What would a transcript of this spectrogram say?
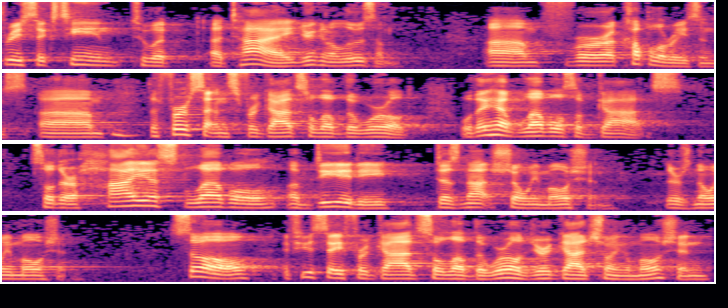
three sixteen to a, a Thai, you're going to lose them. Um, for a couple of reasons. Um, the first sentence, "For God so loved the world." Well, they have levels of gods. So their highest level of deity does not show emotion. There's no emotion. So, if you say, For God so loved the world, your God showing emotion,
